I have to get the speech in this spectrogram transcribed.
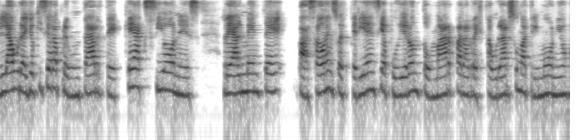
Laura, yo quisiera preguntarte, ¿qué acciones realmente basados en su experiencia pudieron tomar para restaurar su matrimonio,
